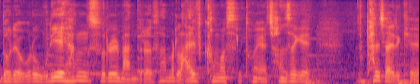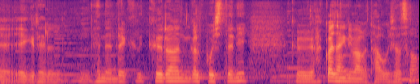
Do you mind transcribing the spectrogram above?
노력으로 우리의 향수를 만들어서 한번 live commerce를 통해 전 세계 팔자 이렇게 얘기를 했는데 그, 런걸 보시더니 그 학과장님하고 다 오셔서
